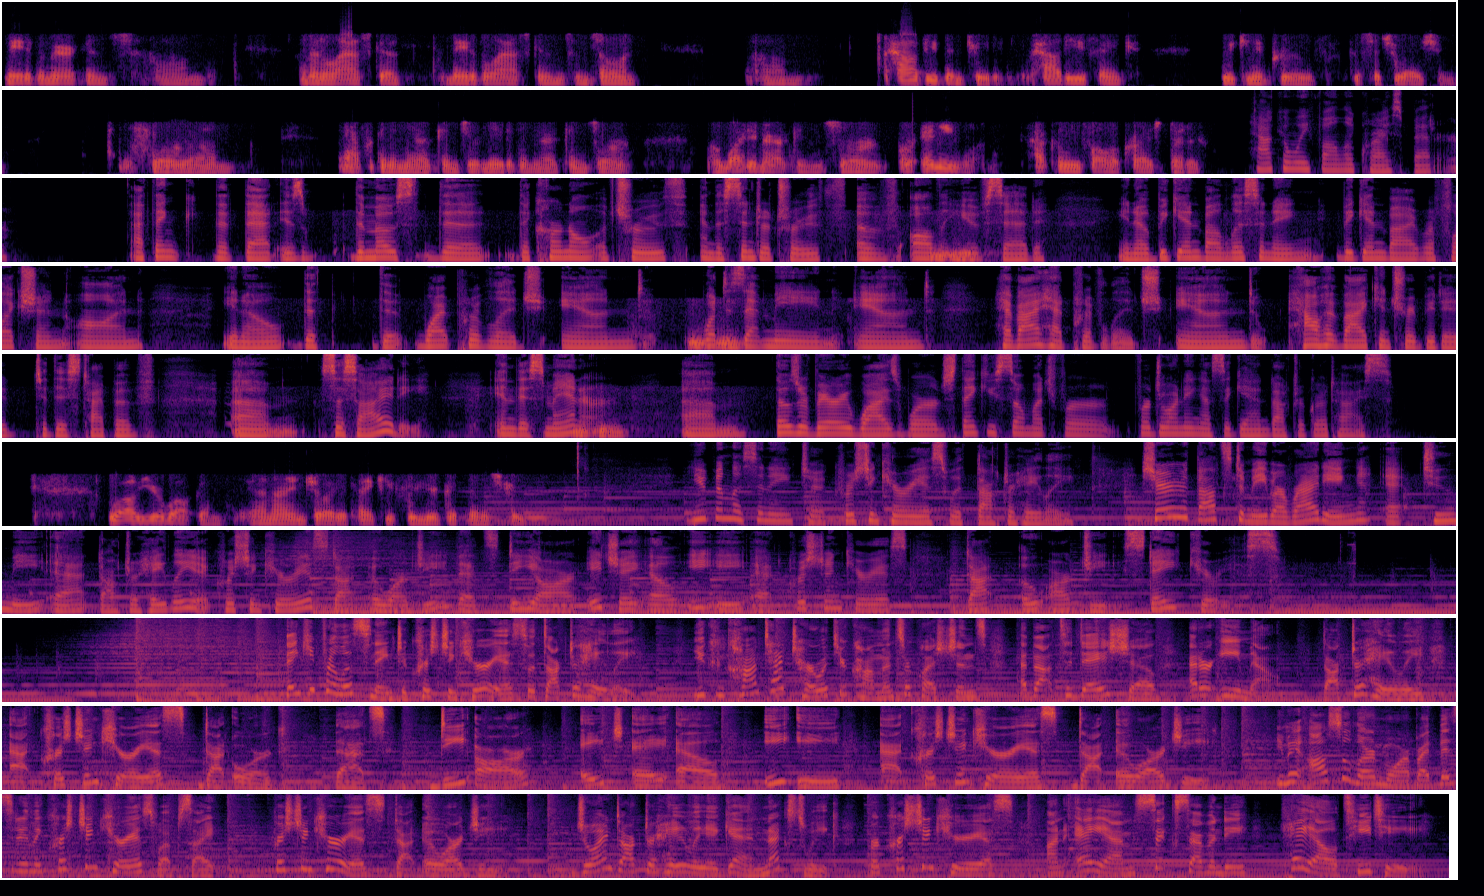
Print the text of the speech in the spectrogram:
Native Americans, um, in Alaska, Native Alaskans, and so on. Um, how have you been treated? How do you think we can improve the situation for um, African Americans or Native Americans or, or white Americans or, or anyone? How can we follow Christ better? How can we follow Christ better? I think that that is the most the the kernel of truth and the center truth of all mm-hmm. that you've said. You know, begin by listening, begin by reflection on, you know, the the white privilege and what does mm-hmm. that mean and have I had privilege and how have I contributed to this type of um, society in this manner? Mm-hmm. Um, those are very wise words. Thank you so much for, for joining us again, Dr. Groothuis. Well, you're welcome, and I enjoyed it. Thank you for your good ministry. You've been listening to Christian Curious with Dr. Halee. Share your thoughts to me by writing at, to me at drhalee at christiancurious.org. That's D R H A L E E at christiancurious.org. Stay curious. Thank you for listening to Christian Curious with Dr. Halee. You can contact her with your comments or questions about today's show at her email, drhalee at christiancurious.org. That's D R H A L E E at christiancurious.org. You may also learn more by visiting the Christian Curious website, christiancurious.org. Join Dr. Halee again next week for Christian Curious on AM 670 KLTT.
